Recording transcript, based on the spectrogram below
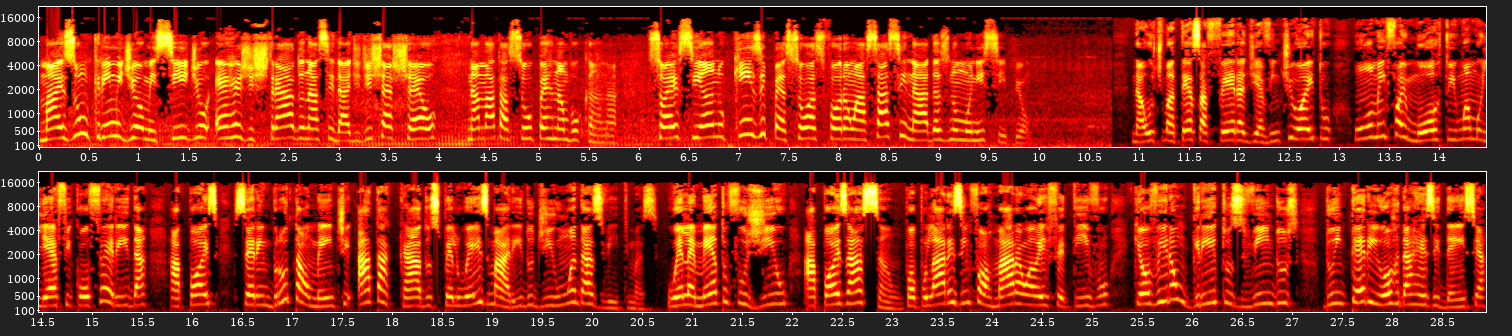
Mais um crime de homicídio é registrado na cidade de Chechel, na Mata Sul pernambucana. Só esse ano, 15 pessoas foram assassinadas no município. Na última terça-feira, dia 28, um homem foi morto e uma mulher ficou ferida após serem brutalmente atacados pelo ex-marido de uma das vítimas. O elemento fugiu após a ação. Populares informaram ao efetivo que ouviram gritos vindos do interior da residência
